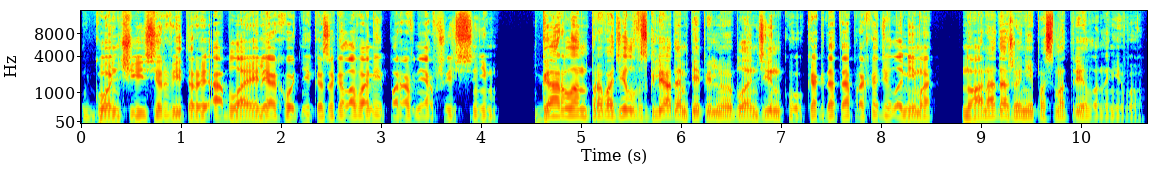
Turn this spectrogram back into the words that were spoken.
Гончие сервиторы облаяли охотника за головами, поравнявшись с ним. Гарлан проводил взглядом пепельную блондинку, когда та проходила мимо, но она даже не посмотрела на него.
